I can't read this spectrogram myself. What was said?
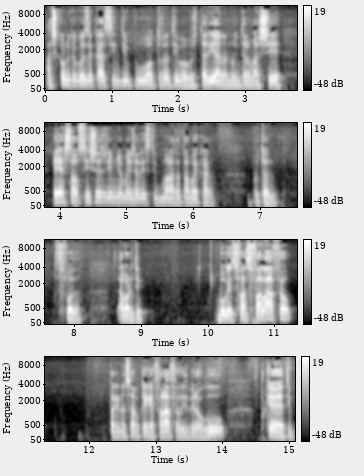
acho que a única coisa que há assim, tipo, alternativa vegetariana no Intermarché é as salsichas e a minha mãe já disse tipo uma lata está bem cara. Portanto, se foda. Agora, tipo, vou ver se faço falafel. Para quem não sabe o que é que é falafel, e de ver ao Google, porque é tipo,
